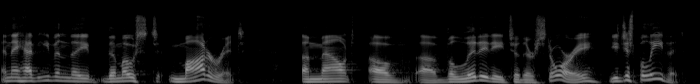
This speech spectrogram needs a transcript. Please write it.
and they have even the, the most moderate amount of uh, validity to their story, you just believe it.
